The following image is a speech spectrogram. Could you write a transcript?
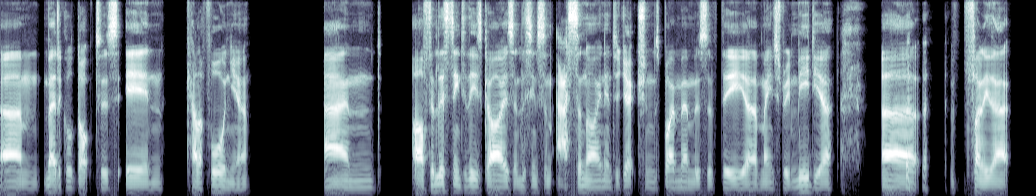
um, medical doctors in California. And after listening to these guys and listening to some asinine interjections by members of the uh, mainstream media, uh, funny that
